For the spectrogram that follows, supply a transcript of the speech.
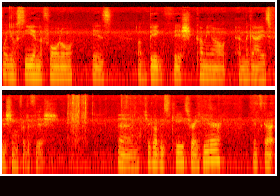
What you'll see in the photo is a big fish coming out and the guy is fishing for the fish. And check out this case right here. It's got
